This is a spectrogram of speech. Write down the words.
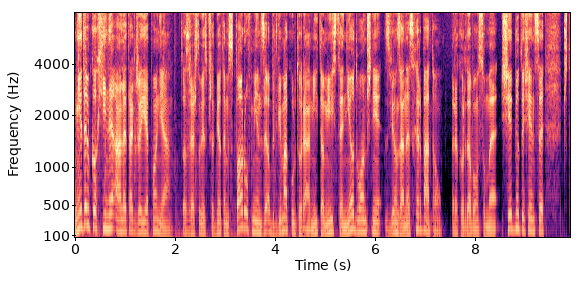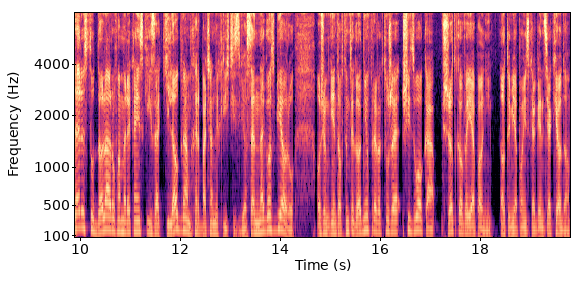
Nie tylko Chiny, ale także Japonia. To zresztą jest przedmiotem sporów między obydwiema kulturami. To miejsce nieodłącznie związane z herbatą. Rekordową sumę 7400 dolarów amerykańskich za kilogram herbacianych liści z wiosennego zbioru osiągnięto w tym tygodniu w prefekturze Shizuoka w środkowej Japonii. O tym japońska agencja Kyodo.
